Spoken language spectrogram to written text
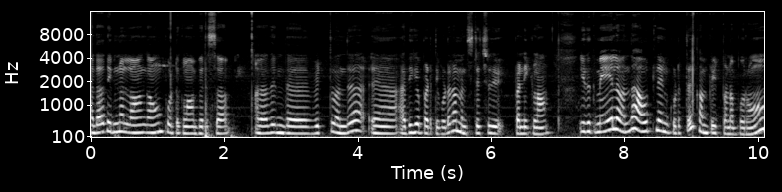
அதாவது இன்னும் லாங்காகவும் போட்டுக்கலாம் பெருசாக அதாவது இந்த விட்டு வந்து அதிகப்படுத்தி கூட நம்ம ஸ்டிச்சு பண்ணிக்கலாம். இதுக்கு மேலே வந்து அவுட்லைன் கொடுத்து கம்ப்ளீட் பண்ண போகிறோம்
